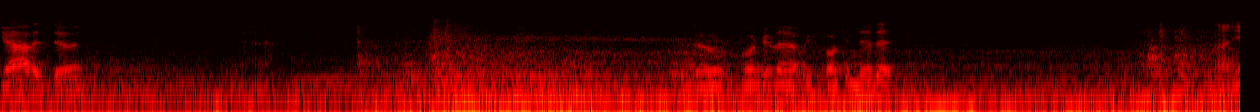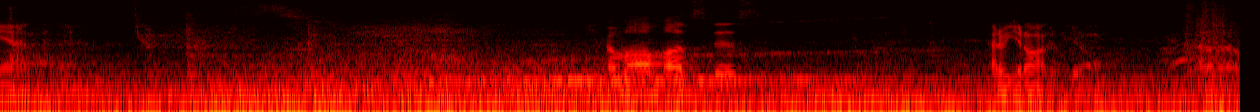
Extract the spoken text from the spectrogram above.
Got it, dude. Yeah. Dope. Look at that. We fucking did it. Not yet. Come on, monsters. How do we get on? I don't know.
